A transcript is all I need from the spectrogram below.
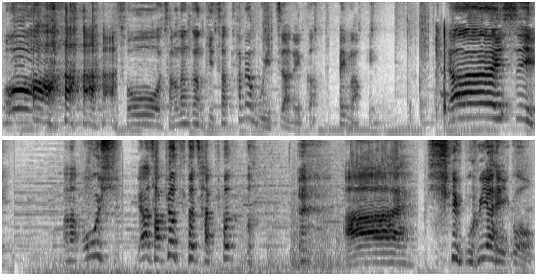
와저 장난감 기차 타면 뭐 있지 않을까? 타이밍 할게 야이씨! 하나 오우씨! 야 잡혔어 잡혔어. 아씨 뭐야 이거.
